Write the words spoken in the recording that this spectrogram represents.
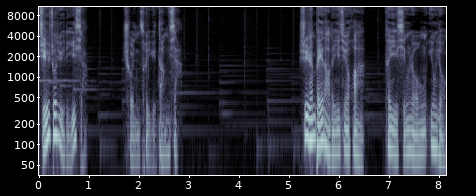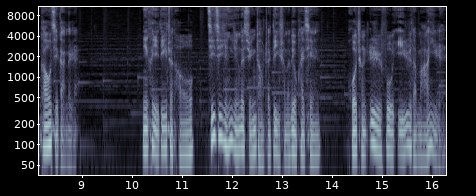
执着于理想，纯粹于当下。”诗人北岛的一句话，可以形容拥有高级感的人。你可以低着头。汲汲营营地寻找着地上的六块钱，活成日复一日的蚂蚁人。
